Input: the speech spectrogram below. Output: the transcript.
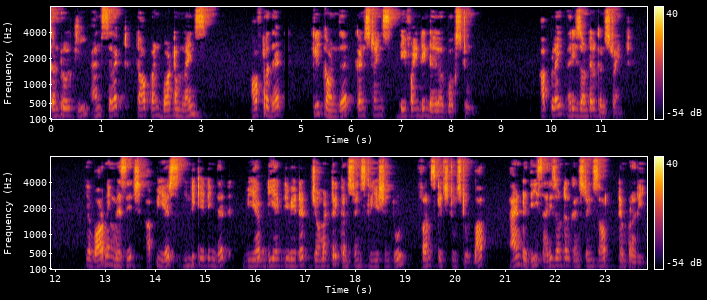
Ctrl key and select top and bottom lines. After that, click on the constraints defined in dialog box tool. Apply horizontal constraint. A warning message appears indicating that we have deactivated geometric constraints creation tool from sketch tools toolbar and these horizontal constraints are temporary.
